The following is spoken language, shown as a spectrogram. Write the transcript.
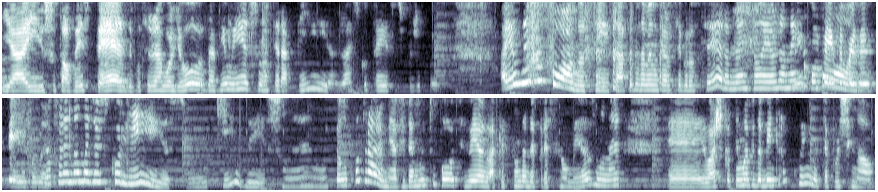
E aí isso talvez pese, você já olhou, já viu isso na terapia, já escutei esse tipo de coisa. Aí eu nem respondo, assim, sabe? Porque eu também não quero ser grosseira, né? Então aí eu já nem, nem respondo. compensa perder tempo, né? Eu falei, não, mas eu escolhi isso, eu quis isso, né? Pelo contrário, minha vida é muito boa. Você vê a questão da depressão mesmo, né? É, eu acho que eu tenho uma vida bem tranquila, até por sinal.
